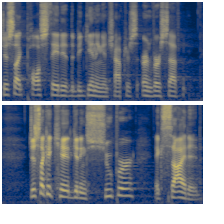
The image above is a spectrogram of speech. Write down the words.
just like Paul stated at the beginning in chapter or in verse 7. Just like a kid getting super excited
